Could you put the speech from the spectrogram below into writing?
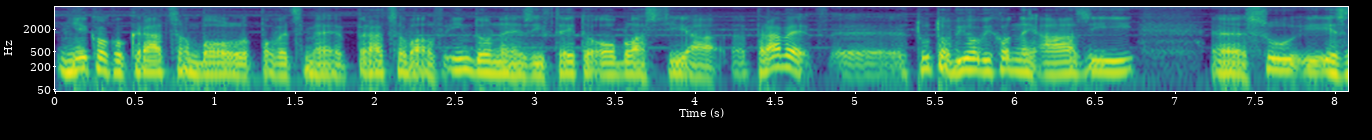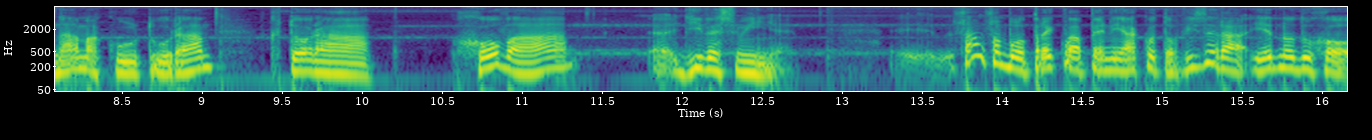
niekoľkokrát som bol, povedzme, pracoval v Indonézii, v tejto oblasti a práve v e, túto východnej Ázii E, sú, je známa kultúra, ktorá chová e, divé svine. E, sám som bol prekvapený, ako to vyzerá. Jednoducho,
